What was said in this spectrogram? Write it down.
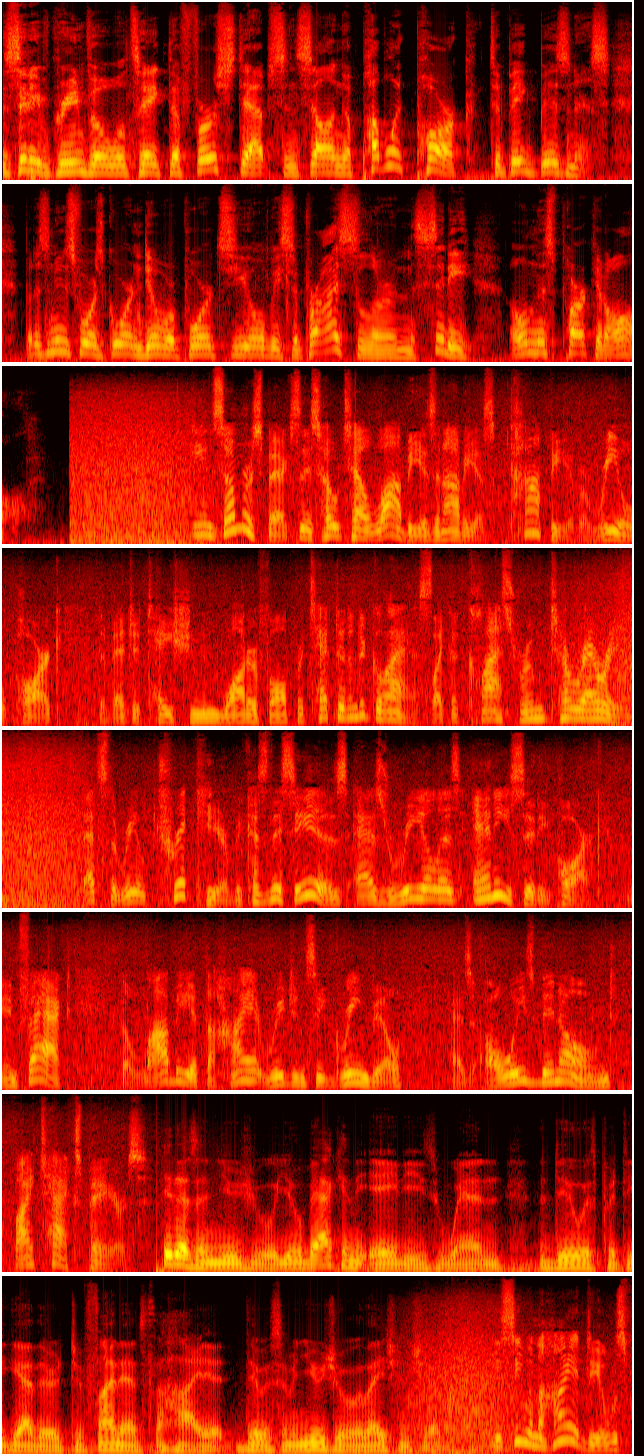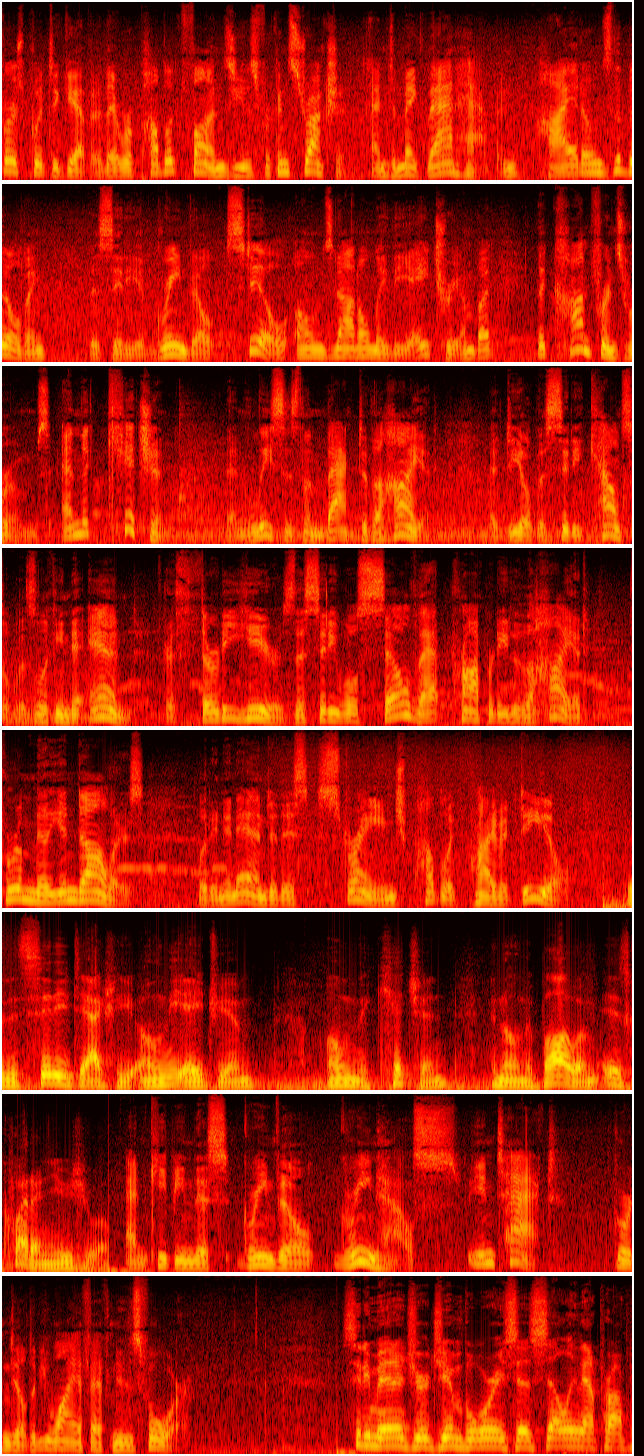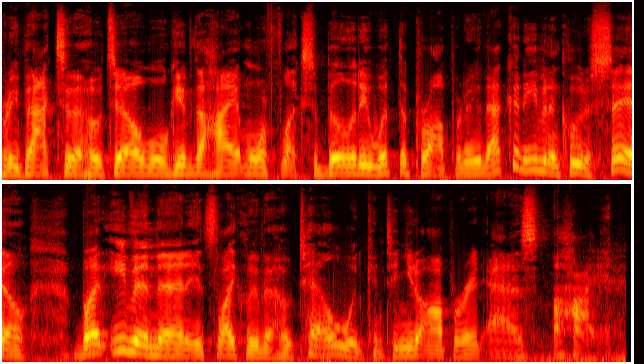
The city of Greenville will take the first steps in selling a public park to big business. But as News 4's Gordon Dill reports, you'll be surprised to learn the city owned this park at all. In some respects, this hotel lobby is an obvious copy of a real park. The vegetation and waterfall protected under glass like a classroom terrarium. That's the real trick here because this is as real as any city park. In fact, the lobby at the Hyatt Regency Greenville has always been owned by taxpayers. It is unusual. You know, back in the 80s when the deal was put together to finance the Hyatt, there was some unusual relationship. You see, when the Hyatt deal was first put together, there were public funds used for construction. And to make that happen, Hyatt owns the building. The city of Greenville still owns not only the atrium, but the conference rooms and the kitchen, then leases them back to the Hyatt. A deal the city council is looking to end. After 30 years, the city will sell that property to the Hyatt for a million dollars, putting an end to this strange public private deal. For the city to actually own the atrium, own the kitchen, and own the ballroom is quite unusual. And keeping this Greenville greenhouse intact. Gordon Dill, WYFF News 4. City Manager Jim Borey says selling that property back to the hotel will give the Hyatt more flexibility with the property. That could even include a sale, but even then, it's likely the hotel would continue to operate as a Hyatt.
